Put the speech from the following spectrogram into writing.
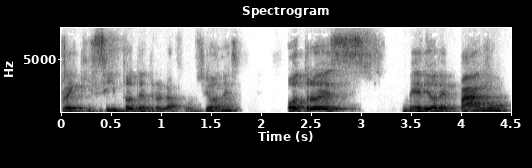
requisitos dentro de las funciones otro es medio de pago,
